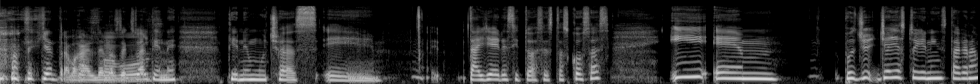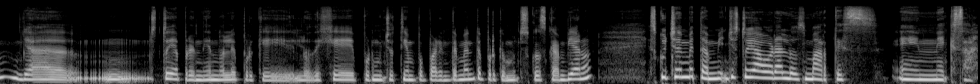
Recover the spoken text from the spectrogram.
si quieren trabajar el de lo sexual. Tiene, tiene muchas eh, talleres y todas estas cosas. Y... Eh, pues yo, ya estoy en Instagram, ya mm, estoy aprendiéndole porque lo dejé por mucho tiempo aparentemente porque muchas cosas cambiaron. Escúchenme también, yo estoy ahora los martes en Exa,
